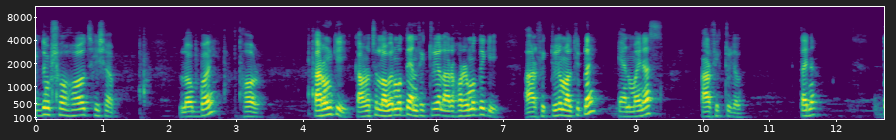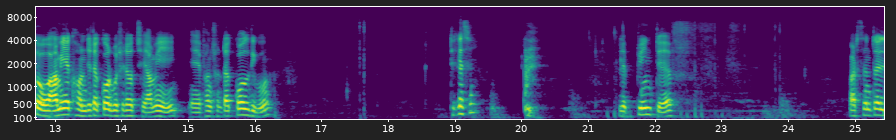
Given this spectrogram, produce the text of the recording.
একদম সহজ হিসাব। লব বাই হর কারণ কি? কারণ হচ্ছে লবের মধ্যে এন ফ্যাক্টরিয়াল আর হরের মধ্যে কি? R factorial multiply N minus R factorial তাই না? তো আমি এখন যেটা করব সেটা হচ্ছে আমি ফাংশনটা কল দিব। ঠিক আছে? তাহলে প্রিন্ট এফ পার্সেন্টাইল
